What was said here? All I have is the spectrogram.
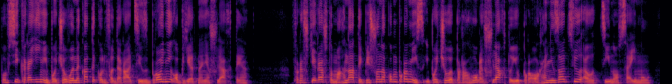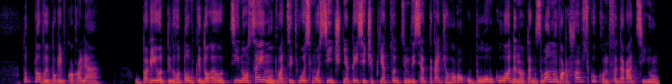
По всій країні почали виникати конфедерації збройні об'єднання шляхти. Врешті-решт магнати пішли на компроміс і почали переговори з шляхтою про організацію елекційного сейму, тобто виборів короля. У період підготовки до елекційного сейму 28 січня 1573 року було укладено так звану Варшавську конфедерацію.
